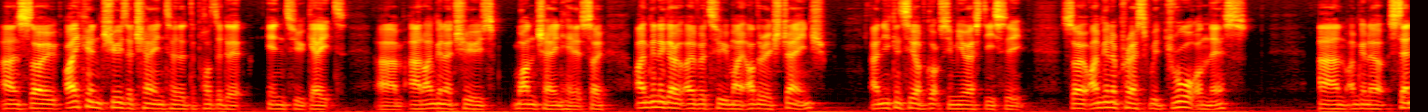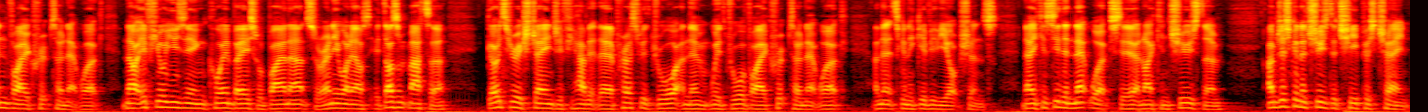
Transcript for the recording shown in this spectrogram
And so I can choose a chain to deposit it into Gate. Um, and I'm going to choose one chain here. So I'm going to go over to my other exchange. And you can see I've got some USDC. So I'm going to press withdraw on this. And I'm going to send via crypto network. Now, if you're using Coinbase or Binance or anyone else, it doesn't matter. Go to your exchange if you have it there, press withdraw, and then withdraw via crypto network. And then it's going to give you the options. Now, you can see the networks here, and I can choose them. I'm just going to choose the cheapest chain.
